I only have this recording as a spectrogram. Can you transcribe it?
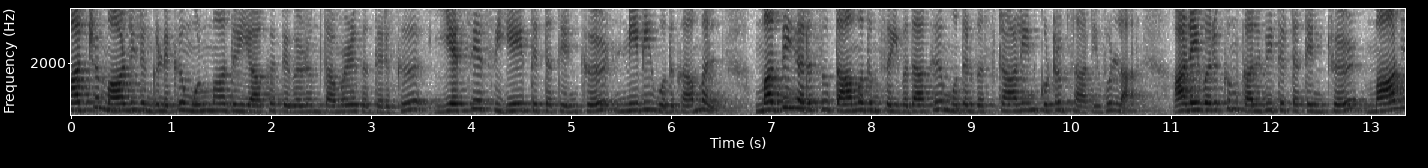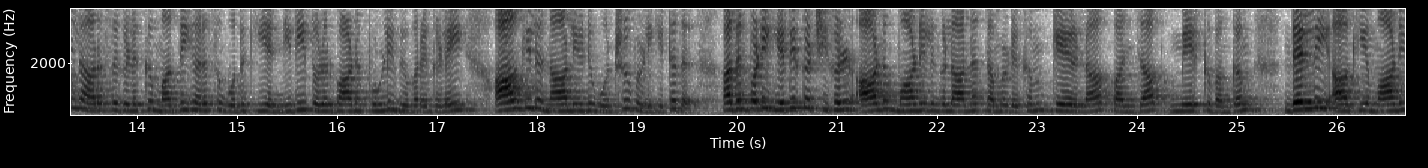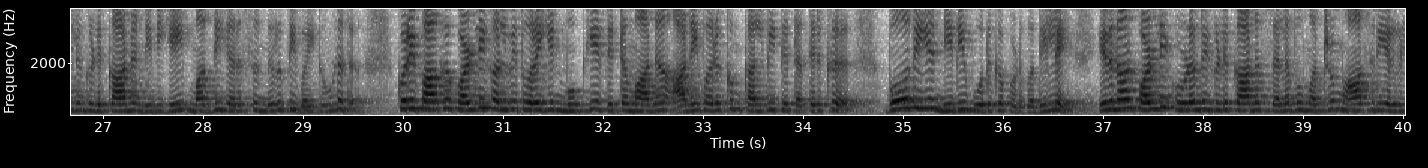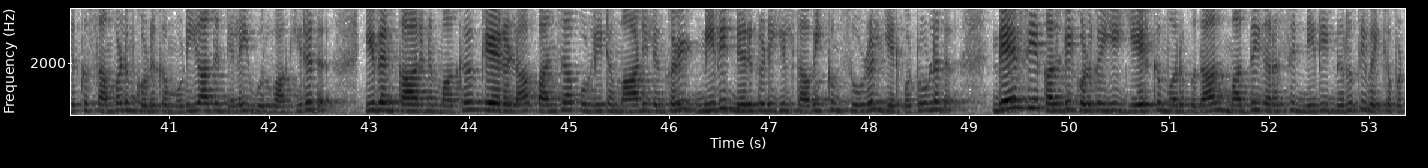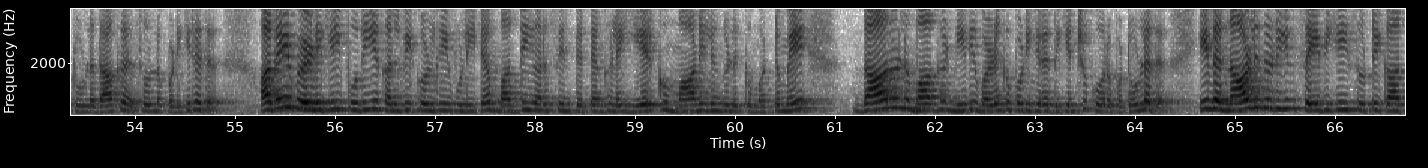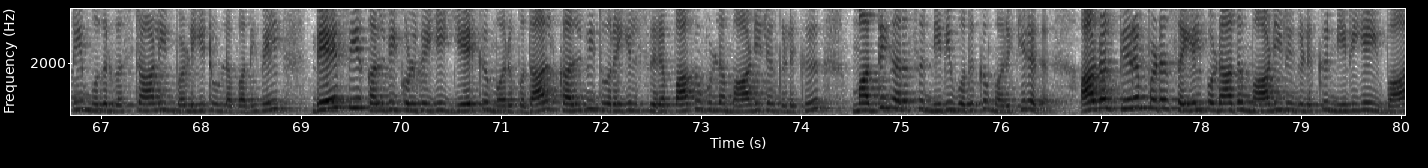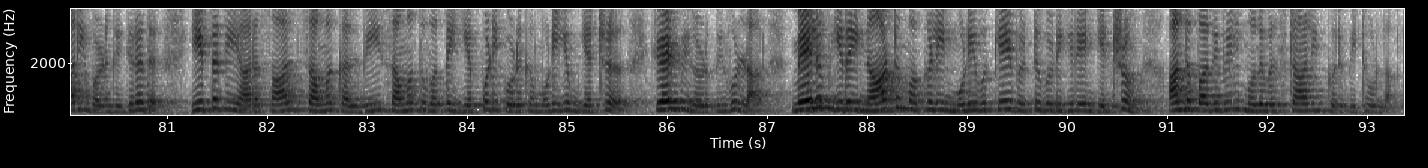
மற்ற மாநிலங்களுக்கு முன்மாதிரியாக திகழும் தமிழகத்திற்கு எஸ்எஸ்ஏ திட்டத்தின் கீழ் நிதி ஒதுக்காமல் மத்திய அரசு தாமதம் செய்வதாக முதல்வர் ஸ்டாலின் குற்றம் சாட்டியுள்ளார். அனைவருக்கும் கல்வி திட்டத்தின் கீழ் மாநில அரசுகளுக்கு மத்திய அரசு ஒதுக்கிய நிதி தொடர்பான புள்ளி விவரங்களை ஆங்கில நாளேடு ஒன்று வெளியிட்டது. அதன்படி எதிர்க்கட்சிகள் ஆளும் மாநிலங்களான தமிழகம் கேரளா பஞ்சாப் மேற்கு வங்கம் டெல்லி ஆகிய மாநிலங்களுக்கான நிதியை மத்திய அரசு நிறுத்தி வைத்துள்ளது. குறிப்பாக பள்ளி கல்வித்துறையின் முக்கிய திட்டமான அனைவருக்கும் கல்வி திட்டத்திற்கு போதிய நிதி ஒதுக்கப்படுவதில்லை. இதனால் பள்ளி குழந்தைகளுக்கான செலவு மற்றும் ஆசிரியர்களுக்கு சம்பளம் கொடுக்க முடியாத நிலை உருவாகிறது. இதன் காரணமாக கேரளா பஞ்சாப் உள்ளிட்ட மாநிலங்கள் நிதி நெருக்கடியில் தவிக்கும் சூழல் ஏற்பட்டுள்ளது. தேசிய கல்விக் கொள்கையை ஏற்க மறுப்பதால் மத்திய அரசின் நிதி நிறுத்தி வைக்கப்பட்டுள்ளதாக சொல்லப்படுகிறது. அதே வேளையில் புதிய கல்விக் கொள்கை உள்ளிட்ட மத்திய அரசின் திட்டங்களை ஏற்கும் மாநில மாநிலங்களுக்கு மட்டுமே தாராளமாக நிதி வழங்கப்படுகிறது என்று கூறப்பட்டுள்ளது. இந்த நாளிதழின் செய்தியை சுட்டிக்காட்டி முதல்வர் ஸ்டாலின் வெளியிட்டுள்ள பதிவில் தேசிய கல்விக் கொள்கையை ஏற்க மறுப்பதால் கல்வித்துறையில் சிறப்பாக உள்ள மாநிலங்களுக்கு மத்திய அரசு நிதி ஒதுக்க மறுக்கிறது. ஆனால் திறம்பட செயல்படாத மாநிலங்களுக்கு நிதியை வாரி வழங்குகிறது. இத்தகைய அரசால் சம கல்வி சமத்துவத்தை எப்படி கொடுக்க முடியும் என்று கேள்வி எழுப்பியுள்ளார். மேலும் இதை நாட்டு மக்களின் முடிவுக்கே விட்டுவிடுகிறேன் என்றும் அந்த பதிவில் முதல்வர் ஸ்டாலின் குறிப்பிட்டுள்ளார்.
